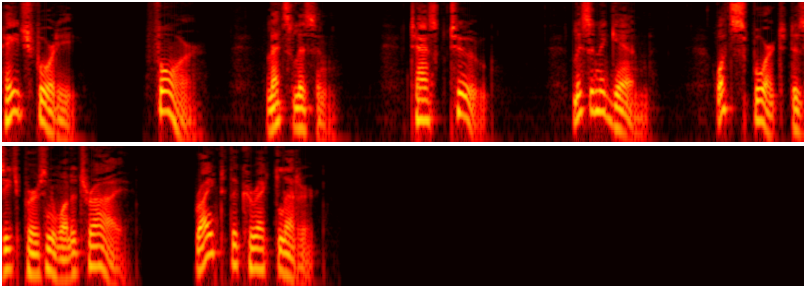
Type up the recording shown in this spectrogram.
Page 40. 4. Let's listen. Task 2. Listen again. What sport does each person want to try? Write the correct letter.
